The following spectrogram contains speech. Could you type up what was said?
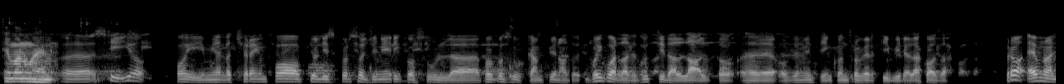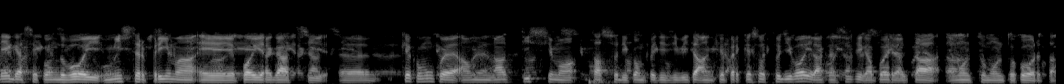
Emanuele. Uh, sì, io poi mi allaccerei un po' più al discorso generico sul, proprio sul campionato. Voi guardate tutti dall'alto, eh, ovviamente incontrovertibile la cosa, però è una lega, secondo voi, mister prima e poi ragazzi, eh, che comunque ha un altissimo tasso di competitività, anche perché sotto di voi la classifica poi in realtà è molto molto corta.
